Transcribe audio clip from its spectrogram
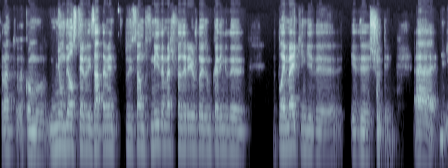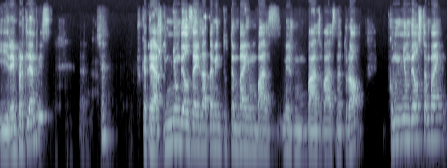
pronto, como nenhum deles ter exatamente posição definida, mas fazerem os dois um bocadinho de, de playmaking e de, e de shooting. Uh, e irem partilhando isso. Sim. Porque até acho que nenhum deles é exatamente também um base, mesmo base, base natural, como nenhum deles também,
